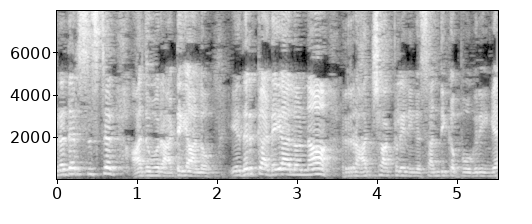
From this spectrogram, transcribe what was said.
பிரதர் சிஸ்டர் அது ஒரு அடையாளம். எதற்கு அடையாளம்னா ராஜாக்களை நீங்க சந்திக்க போகிறீங்க.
